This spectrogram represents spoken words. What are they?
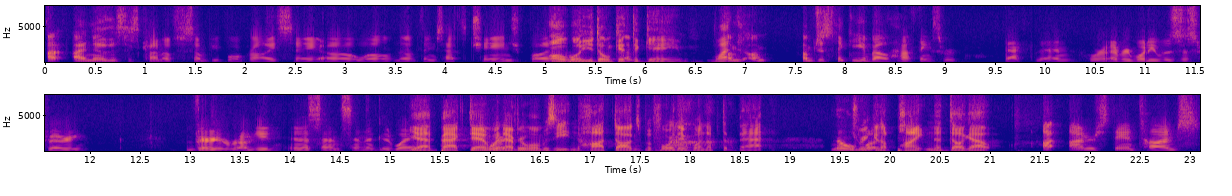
I, I know this is kind of some people will probably say, "Oh, well, no, things have to change." But Oh well, you don't get I'm- the game. What? I'm, I'm I'm just thinking about how things were back then, where everybody was just very, very rugged in a sense, in a good way. yeah, back then when everyone was eating hot dogs before they went up the bat, no, drinking a pint in the dugout. I, I understand times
